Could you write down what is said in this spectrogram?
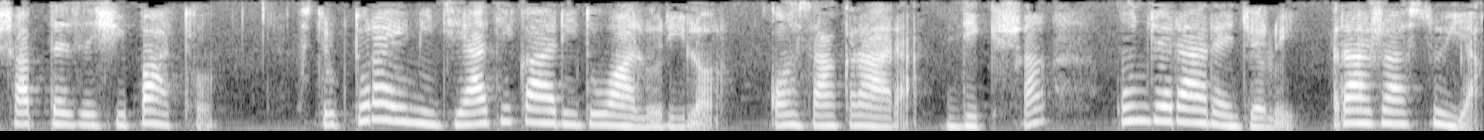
74. Structura inițiatică a ritualurilor Consacrarea, Diksha, ungerea regelui, Rajasuya.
